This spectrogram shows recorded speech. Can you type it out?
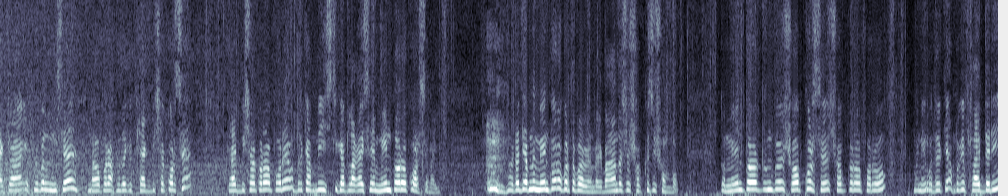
একটা অ্যাপ্রুভাল নিছে, নেওয়ার পরে আপনাদেরকে ফ্যাক ভিসা করছে। ফ্যাক ভিসা করার পরে ওদেরকে আপনি স্টিকার লাগাইছে মেন পাওয়ারও করছে ভাই। ওটা দিয়ে আপনি মেন পাওয়ারও করতে পারবেন ভাই, বাংলাদেশে সব কিছু সম্ভব। তো মেন পাওয়ার সব করছে, সব করার পরেও মানে ওদেরকে আপনাকে ফ্লাইট দেরি,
